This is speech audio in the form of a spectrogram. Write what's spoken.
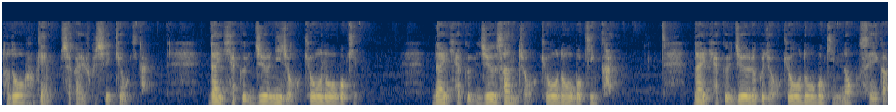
都道府県社会福祉協議会。第112条共同募金。第113条共同募金会。第116条共同募金の性格。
